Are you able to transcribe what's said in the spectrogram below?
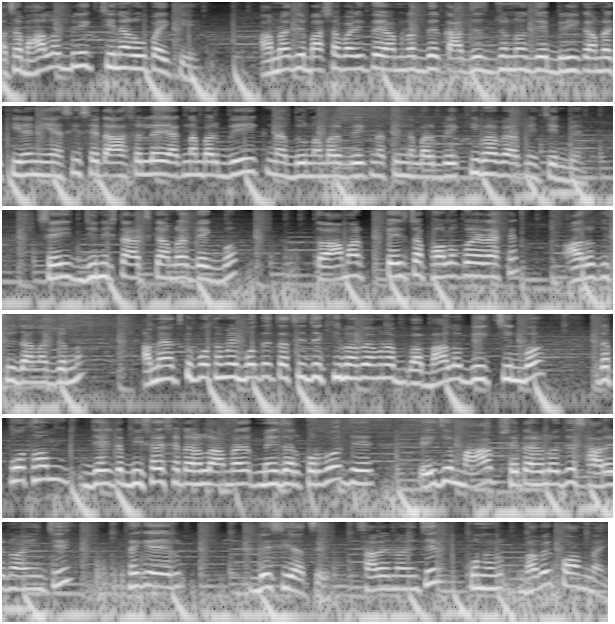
আচ্ছা ভালো ব্রিক চেনার উপায় কি? আমরা যে বাসা বাড়িতে আমাদের কাজের জন্য যে ব্রিক আমরা কিনে নিয়ে আসি, সেটা আসলে এক নাম্বার ব্রিক না দু নাম্বার ব্রিক না তিন নাম্বার ব্রিক, কীভাবে আপনি চিনবেন? সেই জিনিসটা আজকে আমরা দেখব। তো আমার পেজটা ফলো করে রাখেন আরও কিছু জানার জন্য। আমি আজকে প্রথমে বলতে চাচ্ছি যে কীভাবে আমরা ভালো ব্রিক চিনব। এটা প্রথম যেটা বিষয়, সেটা হলো আমরা মেজার করব যে এই যে মাপ, সেটা হলো যে সাড়ে নয় ইঞ্চি থেকে এর বেশি আছে। সাড়ে নয় ইঞ্চির কোনোভাবে কম নাই।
